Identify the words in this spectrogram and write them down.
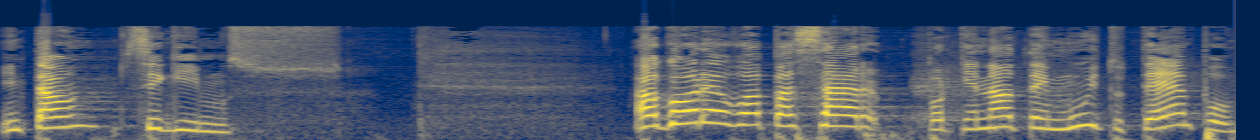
Então, seguimos. Agora eu vou passar, porque não tem muito tempo,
